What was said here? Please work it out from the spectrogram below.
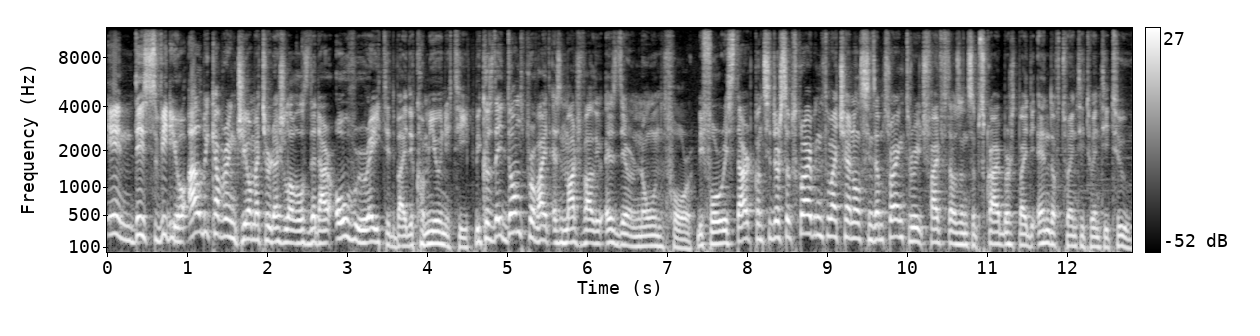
In this video, I'll be covering Geometry Dash levels that are overrated by the community, because they don't provide as much value as they're known for. Before we start, consider subscribing to my channel since I'm trying to reach 5000 subscribers by the end of 2022.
